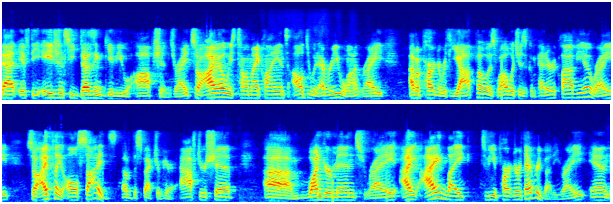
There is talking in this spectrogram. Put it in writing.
that if the agency doesn't give you options right? So i always tell my clients i'll do whatever you want right? I'm a partner with Yotpo as well which is a competitor to Klaviyo right? So i play all sides of the spectrum here. Aftership um, Wonderment, right? I I like to be a partner with everybody, right? And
